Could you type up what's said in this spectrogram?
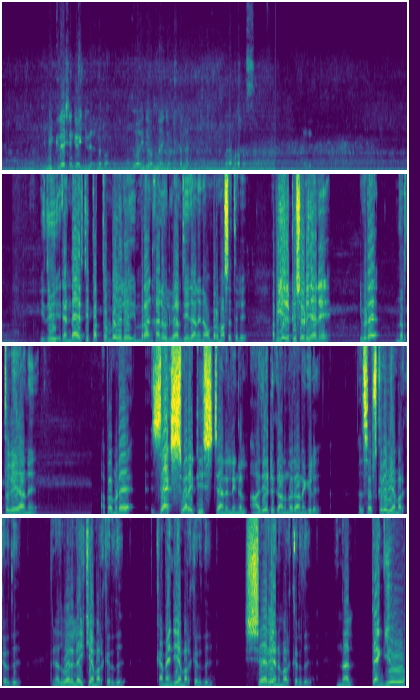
ഇമിഗ്രേഷൻ കഴിഞ്ഞ് വരുന്ന ഭാഗം. അത് കഴിഞ്ഞ് വന്നു കഴിഞ്ഞപ്പോൾ തന്നെ ഇവിടെ നമ്മുടെ ബസ് ഇത് രണ്ടായിരത്തി പത്തൊമ്പതിൽ ഇമ്രാൻഖാൻ ഉദ്ഘാടനം ചെയ്താണ് നവംബർ മാസത്തിൽ അപ്പോൾ ഈ ഒരു എപ്പിസോഡ് ഞാൻ ഇവിടെ നിർത്തുകയാണ്. അപ്പോൾ നമ്മുടെ സാക്സ് വെറൈറ്റീസ് ചാനൽ നിങ്ങൾ ആദ്യമായിട്ട് കാണുന്നവരാണെങ്കിൽ അത് സബ്സ്ക്രൈബ് ചെയ്യാൻ മറക്കരുത്. പിന്നെ അതുപോലെ ലൈക്ക് ചെയ്യാൻ മറക്കരുത്. കമന്റ് ചെയ്യാൻ മറക്കരുത്. ഷെയർ ചെയ്യാനും മറക്കരുത്. എന്നാൽ താങ്ക്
